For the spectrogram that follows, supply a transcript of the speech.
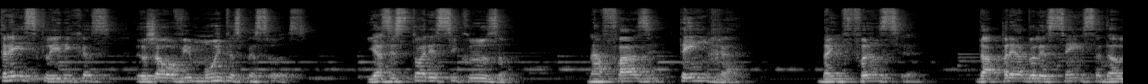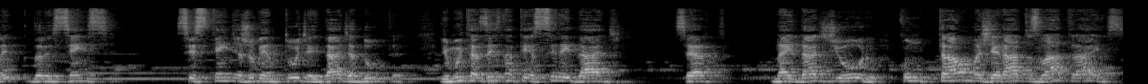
três clínicas, eu já ouvi muitas pessoas. E as histórias se cruzam na fase tenra da infância, da pré-adolescência, da adolescência, se estende à juventude, à idade adulta e muitas vezes na terceira idade, certo? Na idade de ouro, com traumas gerados lá atrás.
